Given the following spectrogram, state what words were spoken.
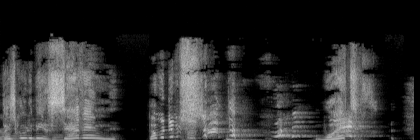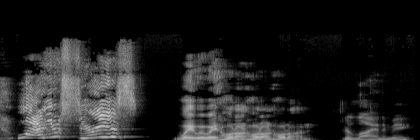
There's going to be a seven. No, but- Shut the- What? What? Are you serious? Wait, wait, wait. Hold on, hold on, hold on. You're lying to me.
